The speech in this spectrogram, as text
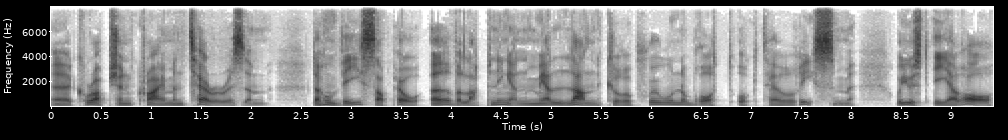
eh, Corruption, Crime and Terrorism. Där hon visar på överlappningen mellan korruption och brott och terrorism. Och just IRA,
